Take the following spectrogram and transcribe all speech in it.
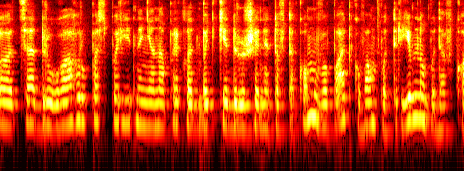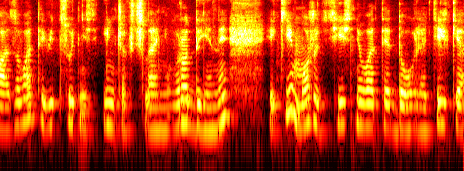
е, це друга група споріднення, наприклад, батьки дружини, то в такому випадку вам потрібно буде вказувати відсутність інших членів родини, які можуть здійснювати догляд. Тільки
